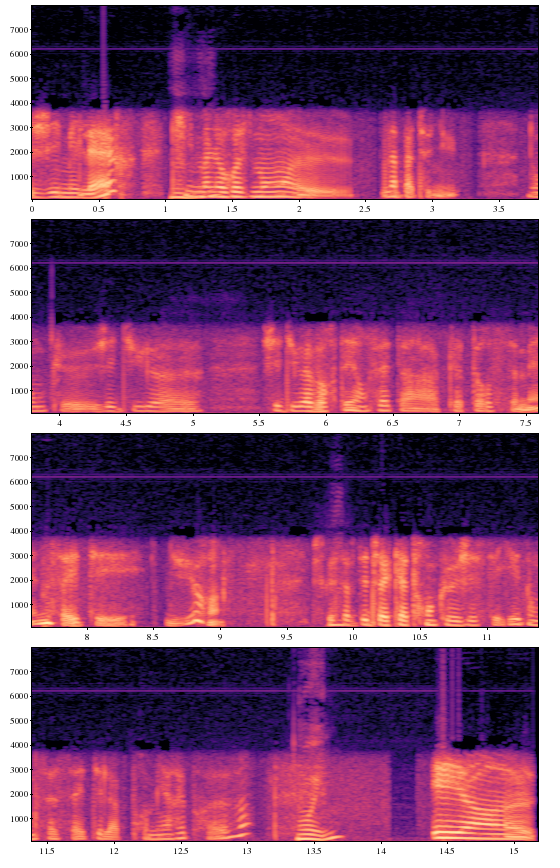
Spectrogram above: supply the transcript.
gémellaire qui Mhm. malheureusement euh, n'a pas tenu. Donc euh, j'ai dû j'ai dû avorter en fait à 14 semaines. Ça a été dur puisque ça faisait déjà 4 ans que j'essayais. Donc ça, ça a été la première épreuve. Oui. Et euh,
